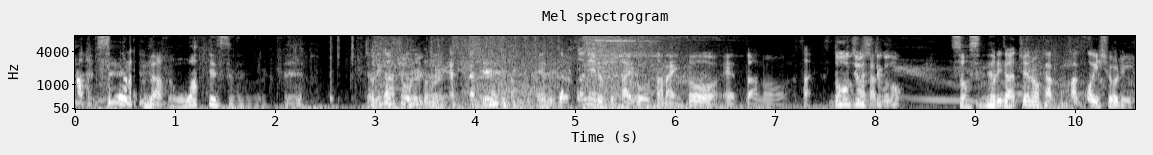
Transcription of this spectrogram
あそうなんだ終わってんすよね、これ。それがちょっと難しかったえっとジャスト入力最後押さないとえっとあのさ同情してこと？そうですね。トリガー中のかっかっこいい勝利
